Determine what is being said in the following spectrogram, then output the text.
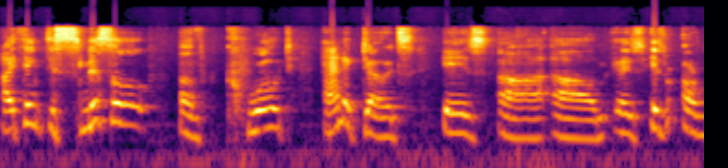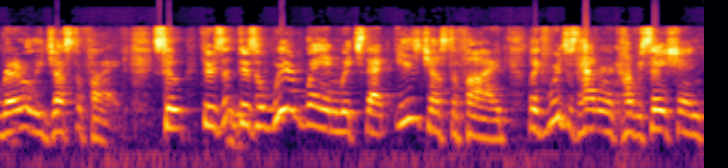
I think dismissal of quote anecdotes is uh, um, is is are rarely justified. So there's a, there's a weird way in which that is justified. Like if we're just having a conversation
